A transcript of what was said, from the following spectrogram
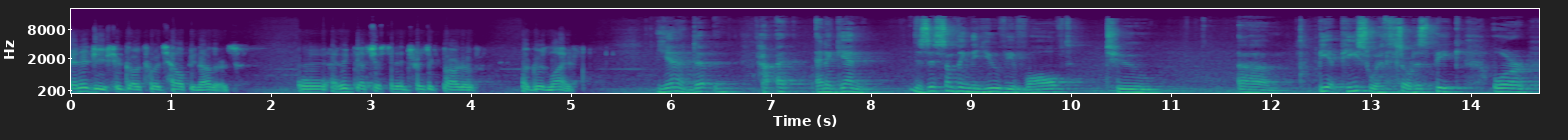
energy should go towards helping others. Uh, I think that's just an intrinsic part of a good life. Yeah, and again, is this something that you've evolved to um, be at peace with, so to speak, or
